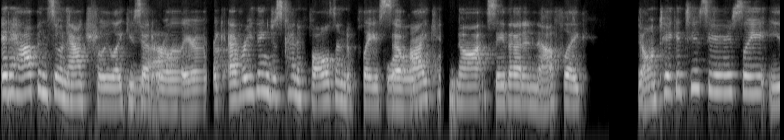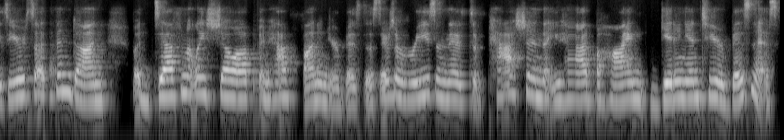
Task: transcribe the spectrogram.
it happens so naturally, like you yeah. said earlier. Like everything just kind of falls into place. Whoa. So I cannot say that enough. Like, don't take it too seriously. Easier said than done, but definitely show up and have fun in your business. There's a reason, there's a passion that you had behind getting into your business.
